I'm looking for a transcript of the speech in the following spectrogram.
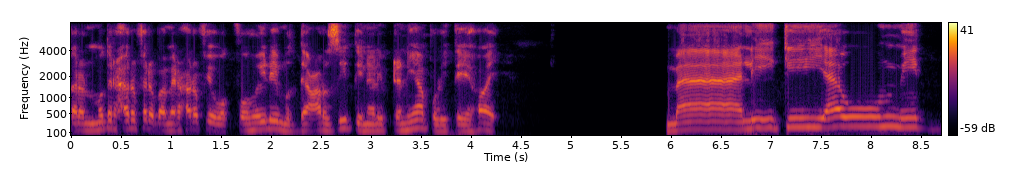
কারণ মদের হরফের বামের হরফে ওয়াকফ হইলে মধ্যে আরজি তিন আলিফ টেনিয়া পড়িতে হয়। মালিকি ইয়াউমিদ্দিন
